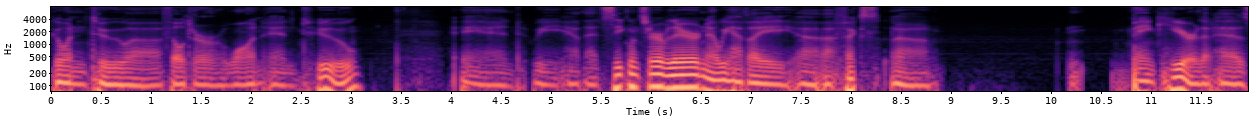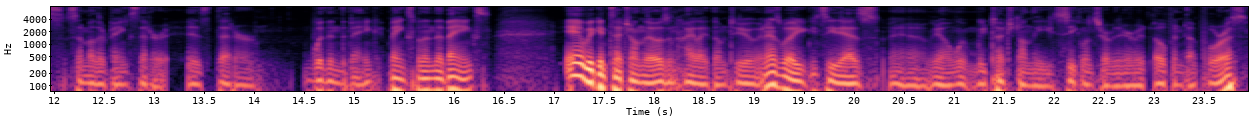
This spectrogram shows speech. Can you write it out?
going to uh, filter one and two and we have that sequencer over there. Now we have a uh, effects uh, bank here that has some other banks that are is that are within the bank, banks within the banks, and we can touch on those and highlight them too. And as well, you can see as uh, you know when we touched on the sequencer over there, it opened up for us.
